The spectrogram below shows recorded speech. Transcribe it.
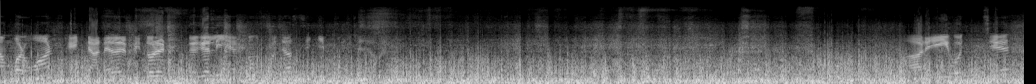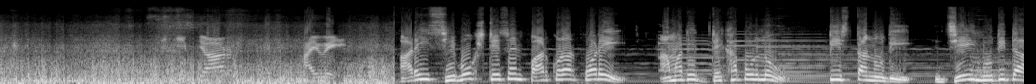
number one এই টানেলের ভিতরে ঢুকে গেলেই একদম সোজা সিকিম পৌঁছে যাবে আর এই হচ্ছে সিকিম যার হাইওয়ে আর এই সেবক স্টেশন পার করার পরেই আমাদের দেখা পড়ল তিস্তা নদী। যেই নদীটা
